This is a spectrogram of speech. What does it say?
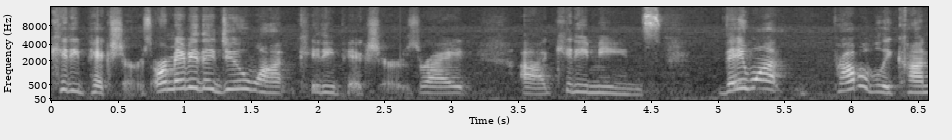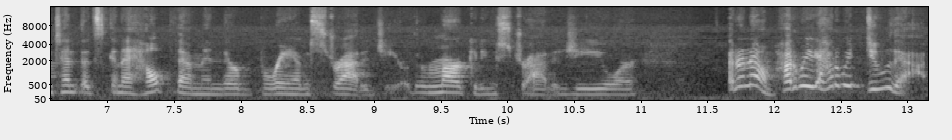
kitty pictures, or maybe they do want kitty pictures, right? Uh, kitty means they want probably content that's going to help them in their brand strategy or their marketing strategy, or I don't know. How do we how do we do that?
